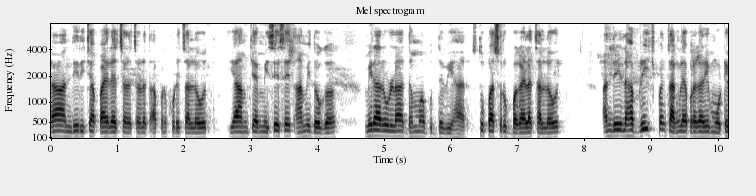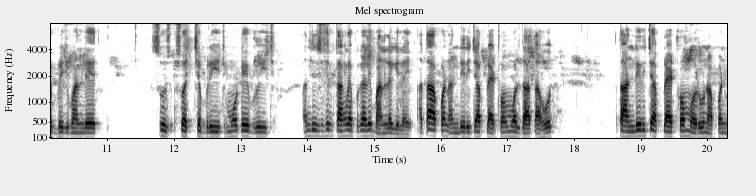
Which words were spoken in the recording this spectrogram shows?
ह्या अंधेरीच्या पायऱ्या चढ चढत आपण पुढे चाललो आहोत. या आमच्या मिसेस आहेत आम्ही दोघं. मीरा रोडला धम्म बुद्ध विहार स्तूपास्वरूप बघायला चाललो आहोत. अंधेरीला हा ब्रिज पण चांगल्या प्रकारे मोठे ब्रिज बांधले आहेत. सु स्वच्छ ब्रिज मोठे ब्रिज अंधेरी स्टेशन चांगल्या प्रकारे बांधलं गेलं आहे आता आपण अंधेरीच्या प्लॅटफॉर्मवर जात आहोत. आता अंधेरीच्या प्लॅटफॉर्मवरून आपण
